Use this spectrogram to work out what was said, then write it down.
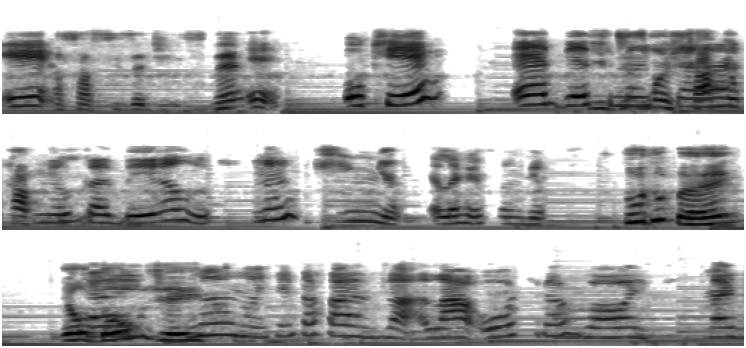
E, a Sacisa diz, né? é, o que é E desmanchar desmanchar meu cabelo. meu cabelo? Não tinha, ela respondeu. Tudo bem, eu dou um jeito. Não, mãe, tenta falar outra voz. Mas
